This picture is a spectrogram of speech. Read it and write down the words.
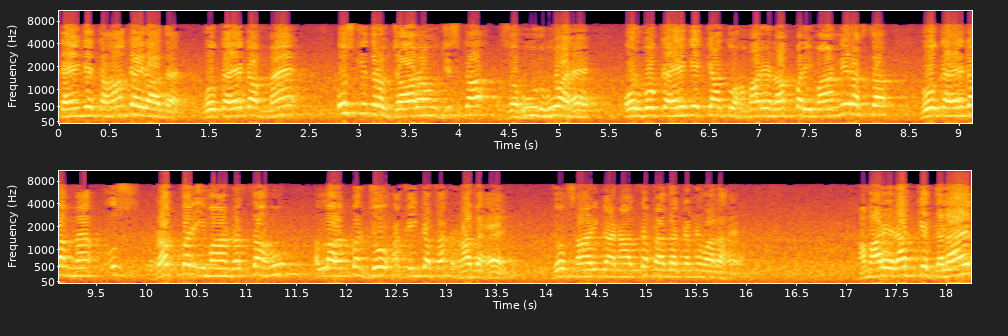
کہیں گے، کہاں کا ارادہ ہے؟ وہ کہے گا، میں اس کی طرف جا رہا ہوں جس کا ظہور ہوا ہے اور وہ کہے گے کیا تو ہمارے رب پر ایمان نہیں رکھتا؟ وہ کہے گا، میں اس رب پر ایمان رکھتا ہوں، اللہ اکبر جو حقیقت رب ہے، جو ساری کائنات کا پیدا کرنے والا ہے۔ ہمارے رب کے دلائل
